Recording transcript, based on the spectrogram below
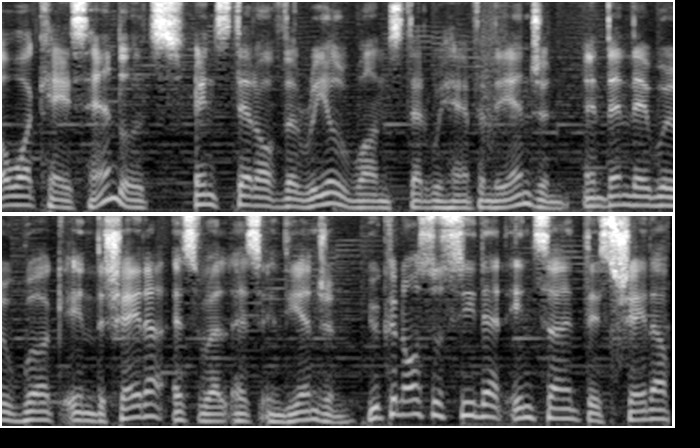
lowercase handles instead of the real ones that we have in the engine and then they will work in the shader as well as in the engine. You can also see that inside this shader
